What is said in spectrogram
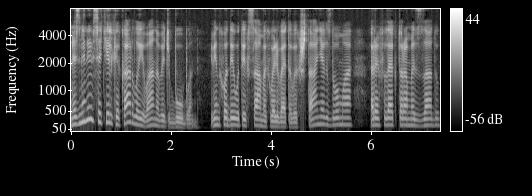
Не змінився тільки Карло Іванович Бубон. Він ходив у тих самих вельветових штанях з двома рефлекторами ззаду,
